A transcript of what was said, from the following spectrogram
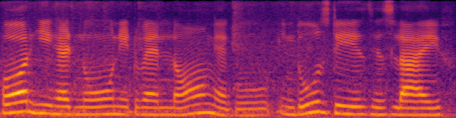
for he had known it well long ago. In those days, his life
